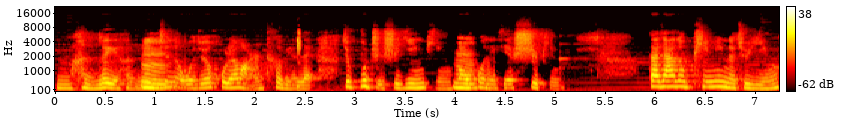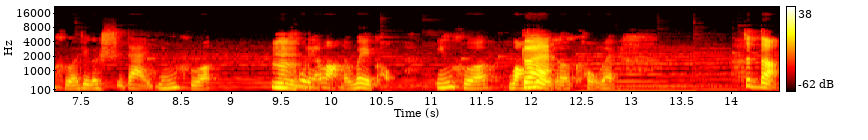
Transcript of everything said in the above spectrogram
嗯，很累很累，真的，我觉得互联网人特别累，就不只是音频，包括那些视频，大家都拼命的去迎合这个时代，迎合嗯互联网的胃口，迎合网友的口味，是的，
